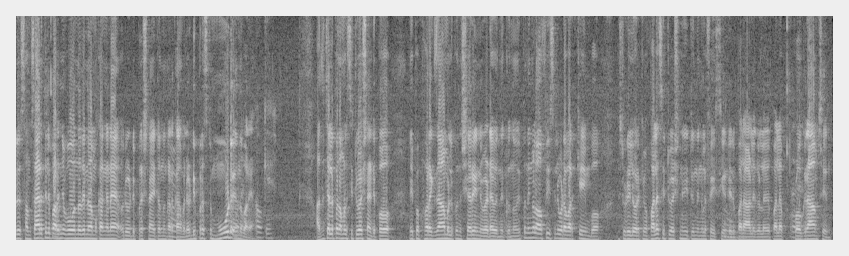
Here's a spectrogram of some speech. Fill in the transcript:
ഒരു സംസാരത്തിൽ പറഞ്ഞു പോകുന്നതിന് നമുക്ക് അങ്ങനെ ഒരു ഡിപ്രഷൻ ആയിട്ടൊന്നും കണക്കാക്കാൻ പറ്റില്ല. ഡിപ്രസ്ഡ് മൂഡ് എന്ന് പറയാം. അത് ചിലപ്പോൾ നമ്മൾ സിറ്റുവേഷൻ ആയിട്ട് ഇപ്പോൾ ഇപ്പോൾ ഫോർ എക്സാമ്പിൾ ഇപ്പോൾ ഷെറിൻ ഇവിടെ നിൽക്കുന്നു. ഇപ്പോൾ നിങ്ങൾ ഓഫീസിൽ ഇവിടെ വർക്ക് ചെയ്യുമ്പോൾ സ്റ്റുഡിയോയിൽ വർക്ക് ചെയ്യുമ്പോൾ പല സിറ്റുവേഷനായിട്ടും നിങ്ങൾ ഫേസ് ചെയ്യേണ്ടി വരും. പല ആളുകൾ പല പ്രോഗ്രാംസ് ചെയ്യുന്നു.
